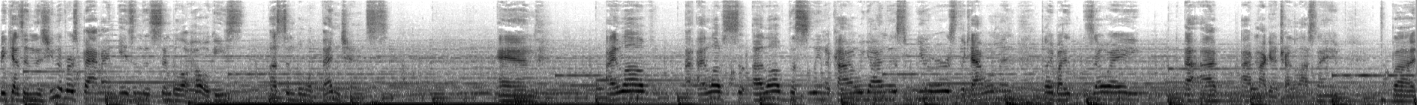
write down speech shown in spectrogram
Because in this universe, Batman isn't the symbol of hope. He's a symbol of vengeance. And I love I love I love the Selina Kyle we got in this universe, the Catwoman, played by Zoe. I, I I'm not gonna try the last name, but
